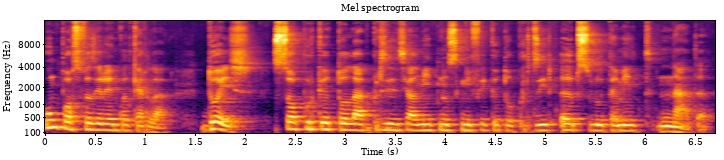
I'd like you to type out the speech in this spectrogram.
um, posso fazê-lo em qualquer lado. Dois, só porque eu estou lá presencialmente não significa que eu estou a produzir absolutamente nada.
